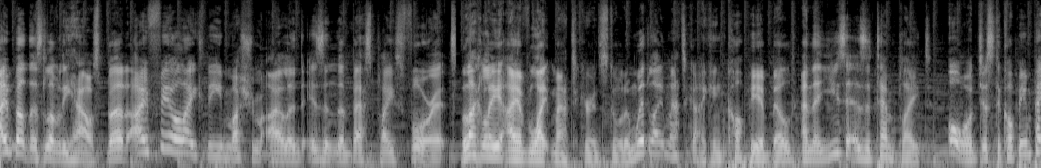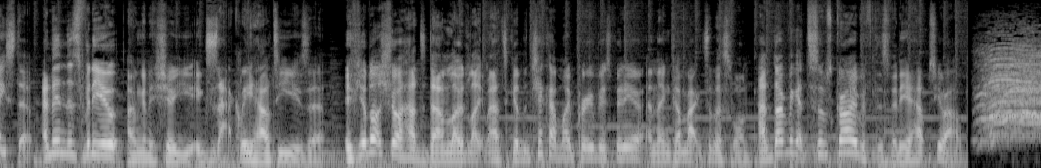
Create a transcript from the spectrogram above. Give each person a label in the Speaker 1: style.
Speaker 1: I built this lovely house, but I feel like the Mushroom Island isn't the best place for it. Luckily, I have Litematica installed, and with Litematica, I can copy a build and then use it as a template, or just to copy and paste it. And in this video, I'm going to show you exactly how to use it. If you're not sure how to download Litematica, then check out my previous video and then come back to this one. And don't forget to subscribe if this video helps you out.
